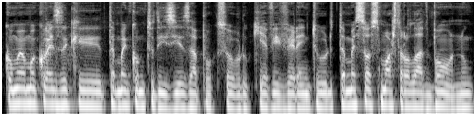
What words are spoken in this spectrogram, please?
como é uma coisa que também, como tu dizias há pouco sobre o que é viver em tour, também só se mostra o lado bom, não,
